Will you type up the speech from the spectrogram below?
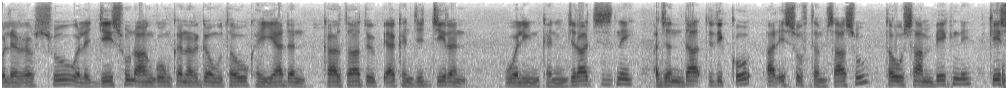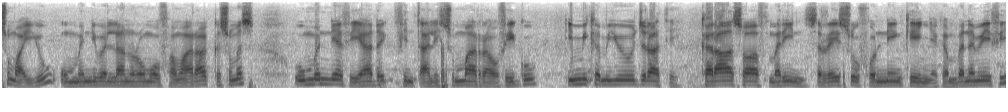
wal arrabsuu wal ajjeesuun aangoon kan argamu ta'uu kan yaadan. Kaartaa Itoophiyaa kan jijjiiran. Waliin kan hin jiraachisne ajandaa xixiqqoo dhaadhessuuf tamsaasuu ta'uu isaan beekne. Keessumaayyuu uummanni bal'aan Oromoo fi Amaaraa akkasumas uummanni hafe yaada finxaalessummaa irraa of eeguu. Dhimmi kamiyyuu yoo jiraate karaa haasawaaf mariin sirreessuuf onneen keenya kan banamee fi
